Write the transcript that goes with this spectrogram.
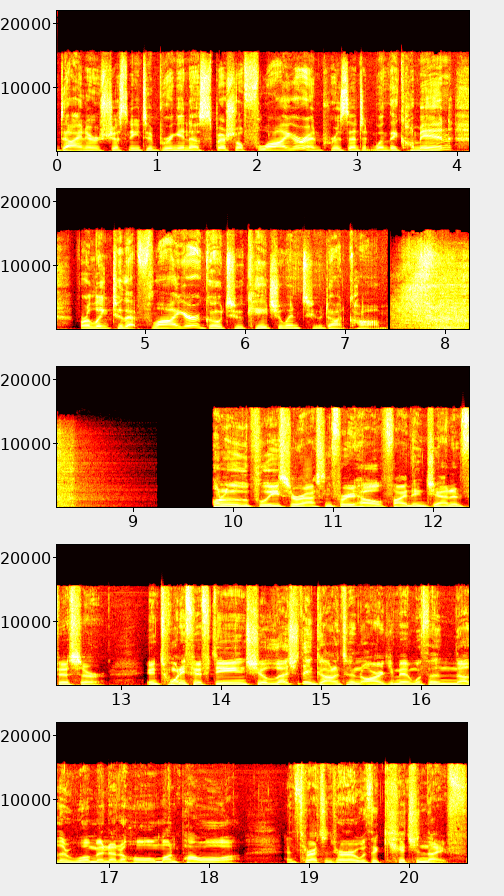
Diners just need to bring in a special flyer and present it when they come in. For a link to that flyer, go to KHON2.com. Honolulu police are asking for your help finding Janet Visser. In 2015, she allegedly got into an argument with another woman at a home on Paoa and threatened her with a kitchen knife.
